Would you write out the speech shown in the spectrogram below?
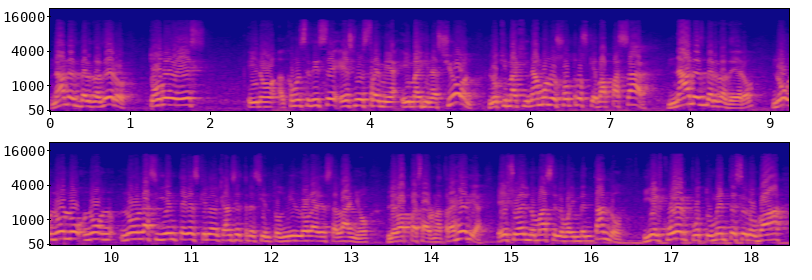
nada es verdadero, todo es ¿cómo se dice? Es nuestra imaginación, lo que imaginamos nosotros que va a pasar. Nada es verdadero. No, no, no, no, no la siguiente vez que le alcance 300 mil dólares al año le va a pasar una tragedia. Eso él nomás se lo va inventando. Y el cuerpo, tu mente se lo va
